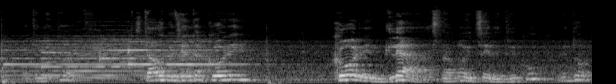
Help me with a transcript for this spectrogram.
Это не то. Стало быть, это корень, корень для основной цели двикут, медот.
